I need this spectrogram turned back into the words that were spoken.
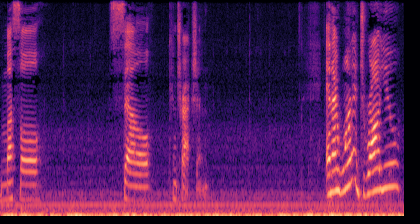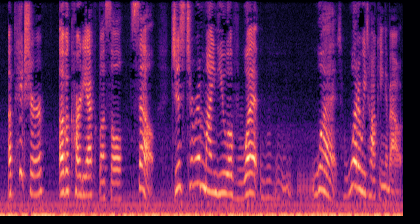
muscle cell contraction. And I want to draw you a picture of a cardiac muscle cell just to remind you of what, what, what are we talking about?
